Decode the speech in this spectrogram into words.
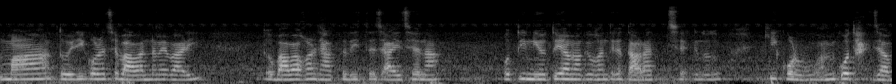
মা তৈরি করেছে বাবার নামে বাড়ি। তো বাবা ওখানে থাকতে দিতে চাইছে না। প্রতিনিয়তই আমাকে ওখান থেকে তাড়াচ্ছে। কিন্তু কি করব? আমি কোথায় যাব?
